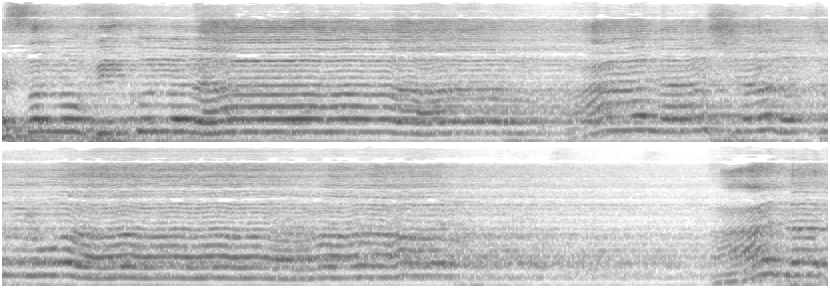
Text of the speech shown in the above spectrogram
يصلوا في كل نهار على شرق الانوار عدد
